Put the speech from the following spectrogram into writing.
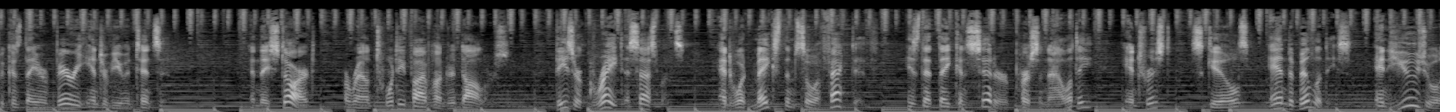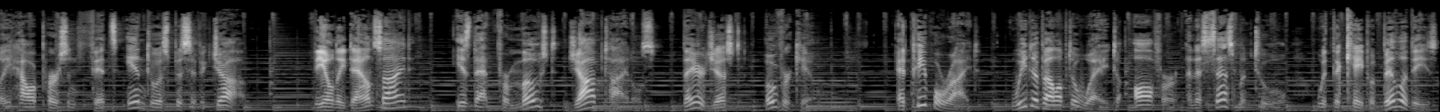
because they are very interview intensive, and they start around $2,500. These are great assessments, and what makes them so effective is that they consider personality, interest, skills, and abilities, and usually how a person fits into a specific job. The only downside is that for most job titles, they are just overkill. At PeopleRight, we developed a way to offer an assessment tool with the capabilities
